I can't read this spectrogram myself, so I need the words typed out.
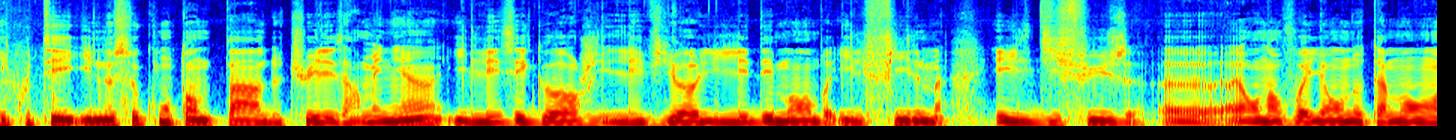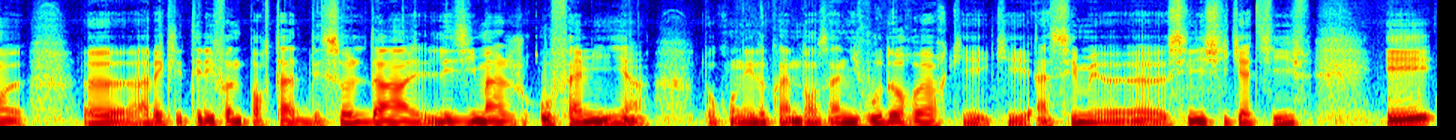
Écoutez, ils ne se contentent pas de tuer les Arméniens, ils les égorgent, ils les violent, ils les démembrent, ils filment et ils diffusent euh, en envoyant notamment euh, euh, avec les téléphones portables des soldats les images aux familles. Donc on est quand même dans un niveau d'horreur qui est, qui est assez significatif. Et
